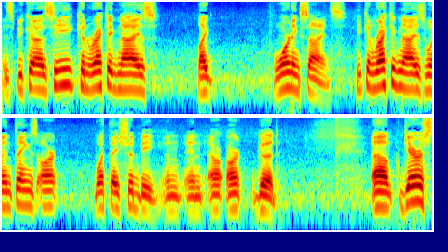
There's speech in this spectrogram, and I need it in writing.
It's because he can recognize, like, warning signs. He can recognize when things aren't what they should be and, and aren't good. Uh, Gariss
